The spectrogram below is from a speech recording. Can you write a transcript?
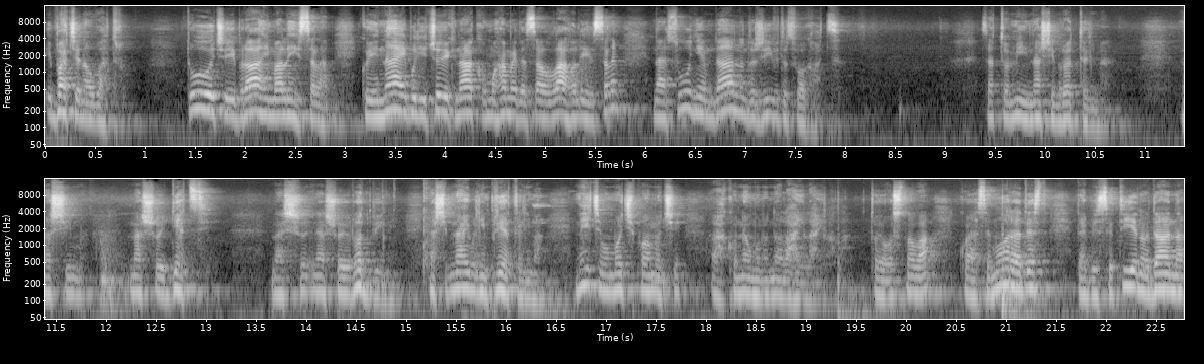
i bačena u vatru. Tu će Ibrahim a.s. koji je najbolji čovjek nakon Muhammeda sallallahu na sudnjem danu doživiti od svog oca. Zato mi našim roditeljima, našim, našoj djeci, našoj, našoj rodbini, našim najboljim prijateljima, nećemo moći pomoći ako ne umru na la ilaha illallah. To je osnova koja se mora desiti da bi se ti jednog dana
